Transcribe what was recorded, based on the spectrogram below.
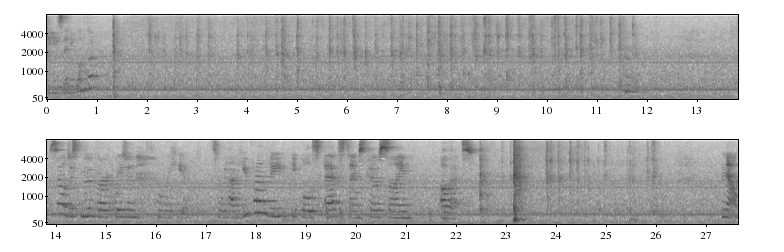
these any longer. So I'll just move our equation over here. So we have u prime v equals x times cosine of x. Now,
